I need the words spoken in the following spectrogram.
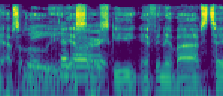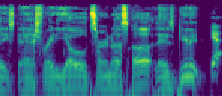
Absolutely, That's yes, sir. hard. Ski, Infinite Vibes, Taste Dash Radio. Turn us up. Let's get it. Yeah.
